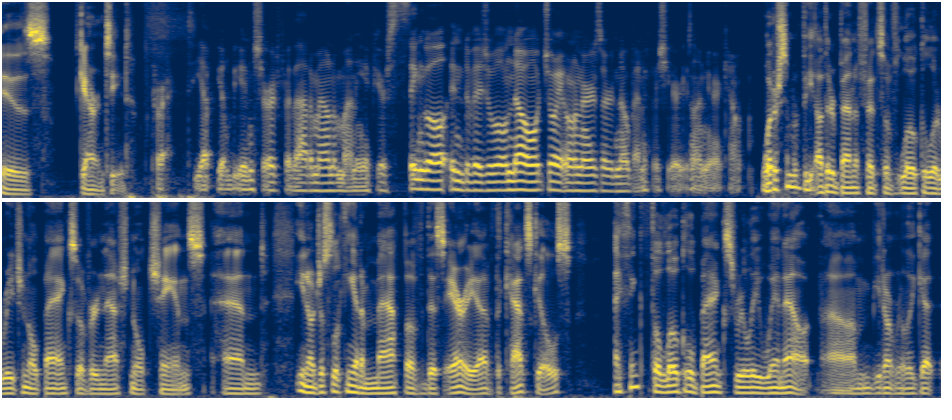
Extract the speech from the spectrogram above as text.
is guaranteed. Correct. Yep, you'll be insured for that amount of money if you're single individual, no joint owners or no beneficiaries on your account. What are some of the other benefits of local or regional banks over national chains? And, you know, just looking at a map of this area of the Catskills, I think the local banks really win out. Um, you don't really get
